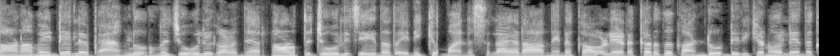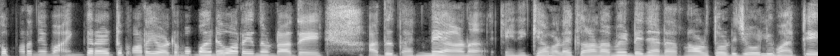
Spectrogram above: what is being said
കാണാൻ വേണ്ടിയല്ലേ ബാംഗ്ലൂരിൽ നിന്ന് ജോലി കളഞ്ഞ് എറണാകുളത്ത് ജോലി ചെയ്യുന്നത്? എനിക്ക് മനസ്സിലായടാ നിനക്ക് അവളെ ഇടക്കിടക്ക് കണ്ടുകൊണ്ടിരിക്കണോ അല്ലേ എന്നൊക്കെ പറഞ്ഞ് ഭയങ്കരമായിട്ട് പറയുവാട്ടോ അപ്പൊ മനു പറയുന്നുണ്ട് അതെ അത് തന്നെയാണ്. എനിക്ക് അവളെ കാണാൻ വേണ്ടി ഞാൻ എറണാകുളത്തോട് ജോലി മാറ്റി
